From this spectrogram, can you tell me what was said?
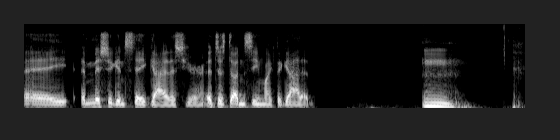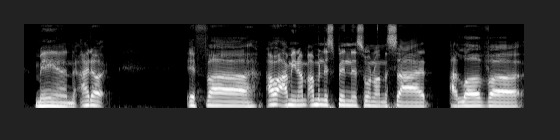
a a Michigan State guy this year. It just doesn't seem like they got it. Mm. Man, I don't. If uh, oh, I mean, I'm I'm gonna spin this one on the side. I love. Uh,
